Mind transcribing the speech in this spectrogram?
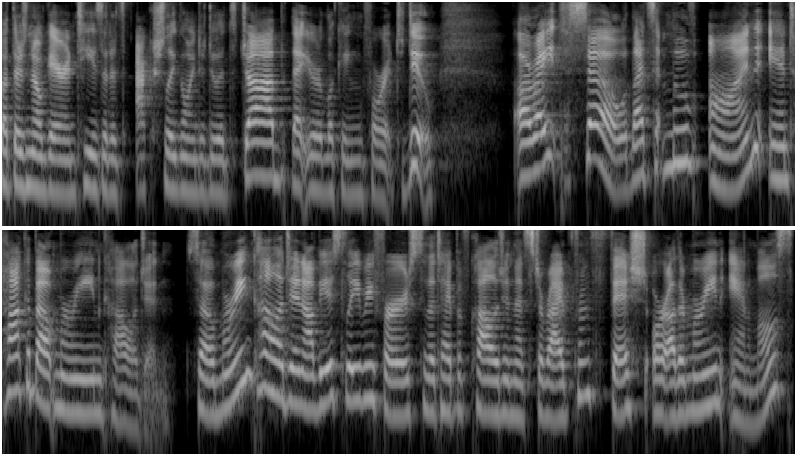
but there's no guarantees that it's actually going to do its job that you're looking for it to do. All right, so let's move on and talk about marine collagen. So, marine collagen obviously refers to the type of collagen that's derived from fish or other marine animals.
